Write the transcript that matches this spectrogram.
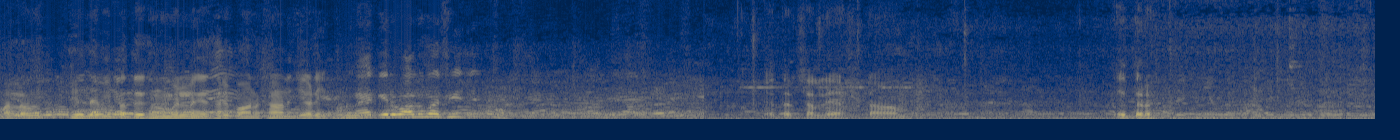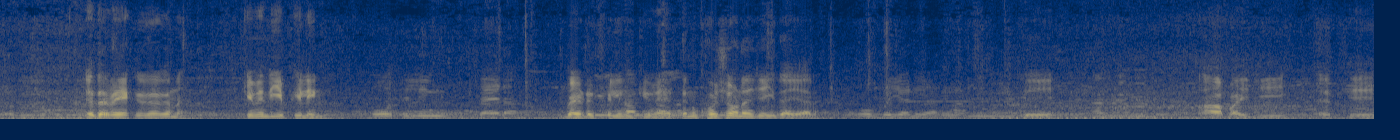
ਮਤਲਬ ਜਿੰਨੇ ਵੀ ਬੰਦੇ ਤੁਹਾਨੂੰ ਮਿਲਣਗੇ ਸਾਰੇ ਪਾਨ ਖਾਣ ਜੀ ਵਾਲੇ ਮੈਂ ਗਿਰਵਾ ਲੂੰਗਾ ਸੀ ਜੀ। ਇੱਧਰ ਚੱਲਿਆ ਸ਼ਾਮ ਇੱਧਰ। ਇੱਧਰ ਵੇਖ ਗਗਨ ਕਿਵੇਂ ਦੀ ਫੀਲਿੰਗ ਬੈਡ ਫੀਲਿੰਗ ਕਿਵੇਂ ਤੈਨੂੰ ਖੁਸ਼ ਹੋਣਾ ਚਾਹੀਦਾ ਯਾਰ। ਤੇ ਆ ਭਾਈ ਜੀ ਇੱਥੇ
